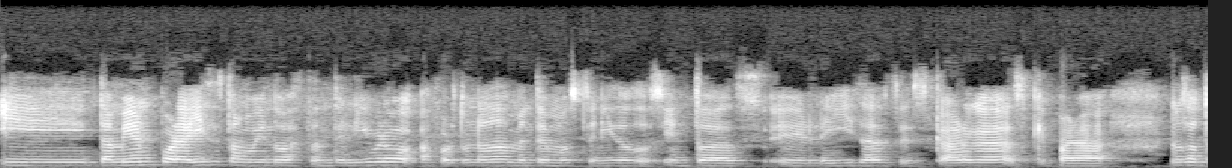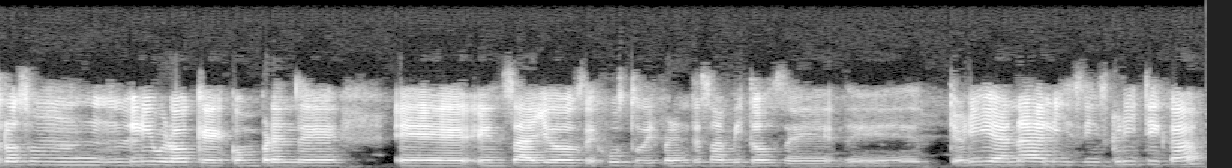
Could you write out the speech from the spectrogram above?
Y también por ahí se está moviendo bastante el libro. Afortunadamente hemos tenido 200 eh, leídas, descargas, que para nosotros un libro que comprende eh, ensayos de justo diferentes ámbitos de, teoría, análisis, crítica,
